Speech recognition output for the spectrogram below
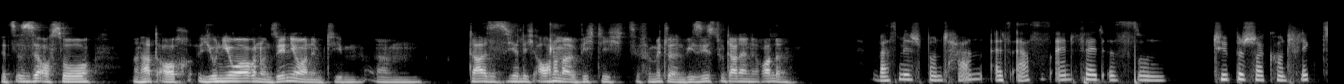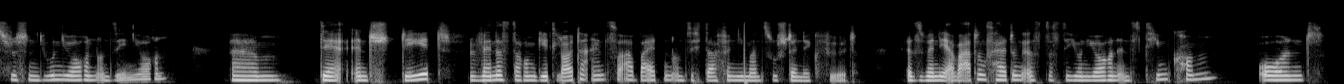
Jetzt ist es ja auch so, man hat auch Junioren und Senioren im Team. Ähm, da ist es sicherlich auch nochmal wichtig zu vermitteln. Wie siehst du da deine Rolle? Was mir spontan als erstes einfällt, ist so ein typischer Konflikt zwischen Junioren und Senioren. Ähm, der entsteht, wenn es darum geht, Leute einzuarbeiten und sich dafür niemand zuständig fühlt. Also wenn die Erwartungshaltung ist, dass die Junioren ins Team kommen und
